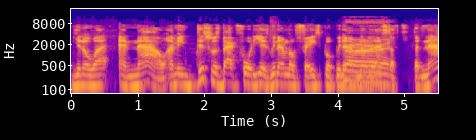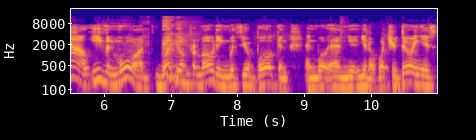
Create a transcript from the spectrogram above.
you know what? And now, I mean, this was back 40 years. We didn't have no Facebook. We didn't have none of that stuff. But now, even more, what you're promoting with your book and and and you know what you're doing is,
